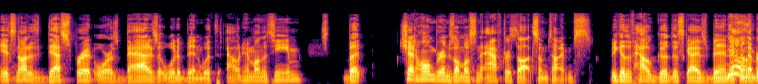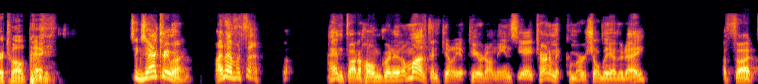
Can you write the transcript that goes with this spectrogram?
It's not as desperate or as bad as it would have been without him on the team. But Chet Holmgren's almost an afterthought sometimes because of how good this guy's been at the number twelve pick. It's exactly right. I never thought. I hadn't thought of Holmgren in a month until he appeared on the NCAA tournament commercial the other day. I thought,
